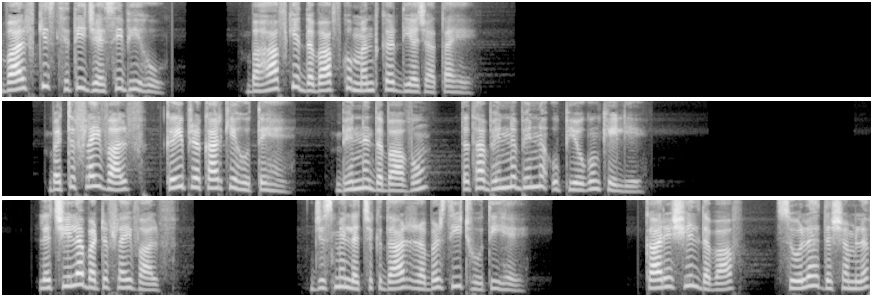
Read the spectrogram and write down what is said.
वाल्व की स्थिति जैसी भी हो, बहाव के दबाव को मंद कर दिया जाता है। बटरफ्लाई वाल्व कई प्रकार के होते हैं, भिन्न दबावों तथा भिन्न भिन्न उपयोगों के लिए। लचीला बटरफ्लाई वाल्व, जिसमें लचकदार रबर सीट होती है। कार्यशील दबाव 16 दशमलव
